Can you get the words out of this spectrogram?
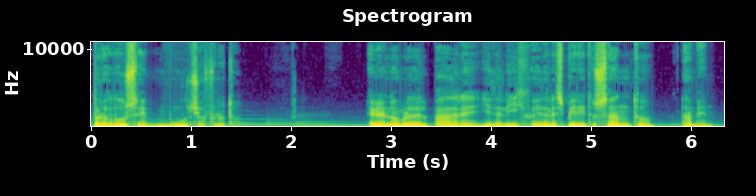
produce mucho fruto. En el nombre del Padre y del Hijo y del Espíritu Santo. Amén.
